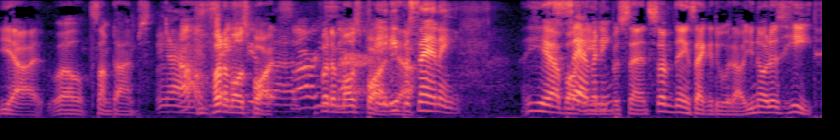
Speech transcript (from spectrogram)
Yeah. Well, sometimes. yeah. For the most part. that. Sorry, For the sir. most part. Eighty percent. Yeah, about eighty percent. Some things I could do without. You know, this heat.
